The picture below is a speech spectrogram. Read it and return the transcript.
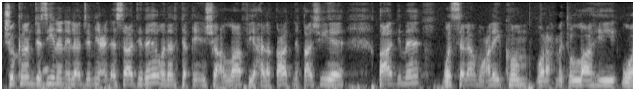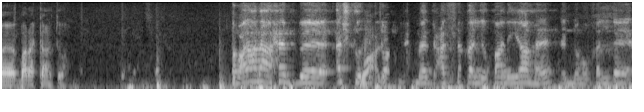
شكرا جزيلا إلى جميع الأساتذة ونلتقي إن شاء الله في حلقات نقاشية قادمة والسلام عليكم ورحمة الله وبركاته. طبعا أنا أحب أشكر الدكتور. أحمد على الثقة اللي أعطاني إياها إنه خلى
